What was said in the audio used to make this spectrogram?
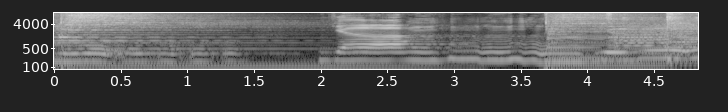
อยู่ ย่างยืน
